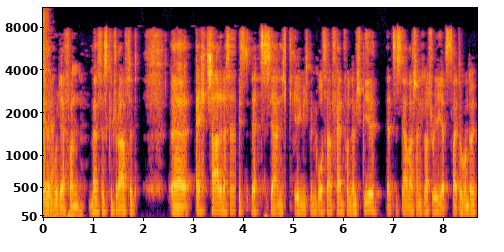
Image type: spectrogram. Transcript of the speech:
äh, wurde er von Memphis gedraftet. Äh, echt schade, dass er letztes Jahr nicht gegen, ich bin großer Fan von dem Spiel, letztes Jahr wahrscheinlich Lottery, jetzt zweite Runde.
